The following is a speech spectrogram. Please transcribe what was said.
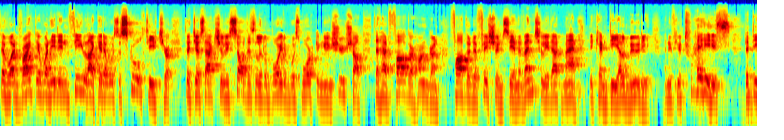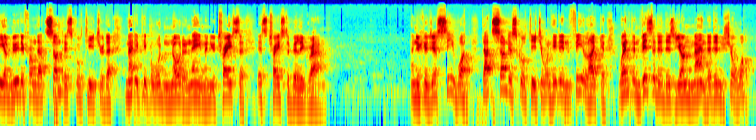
that went right there when he didn't feel like it. There was a school teacher that just actually saw this little boy that was working in a shoe shop that had father hunger and father deficiency. And eventually that man became D.L. Moody. And if you trace the D.L. Moody from that Sunday school teacher that many people wouldn't know the name, and you trace it, it's traced to Billy Graham. And you can just see what that Sunday school teacher, when he didn't feel like it, went and visited this young man that didn't show up.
